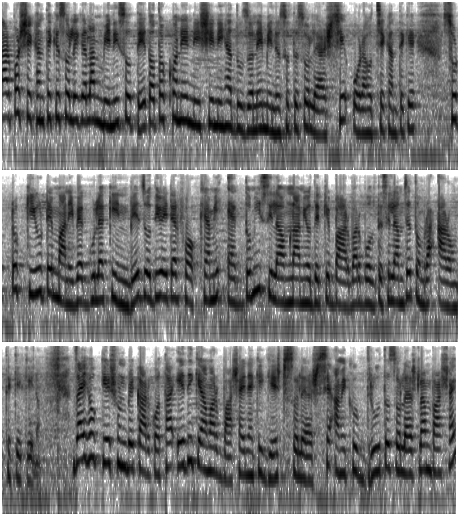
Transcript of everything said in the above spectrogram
তারপর সেখান থেকে চলে গেলাম মিনিসোতে। ততক্ষণে নিশি, নিহা দুজনে মিনিসোতে চলে আসছে। ওরা হচ্ছে এখান থেকে ছোট্ট, কিউটে মানি ব্যাগগুলো কিনবে। যদিও এটার পক্ষে আমি একদমই ছিলাম না, আমি ওদেরকে বারবার বলতেছিলাম যে তোমরা আড়ং থেকে কেনো। যাই হোক, কে শুনবে কার কথা? এদিকে আমার বাসায় নাকি গেস্ট চলে আসছে। আমি খুব দ্রুত চলে আসলাম বাসায়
